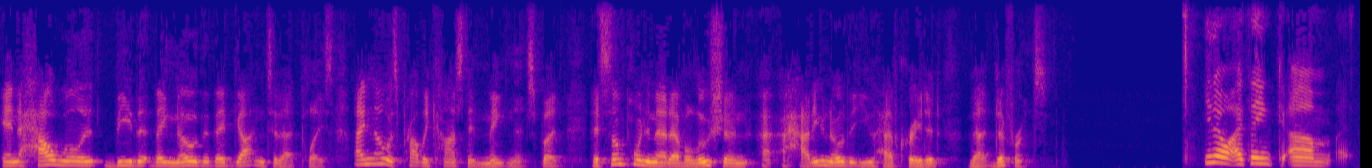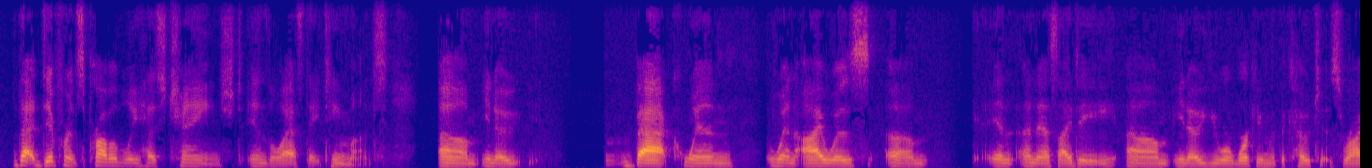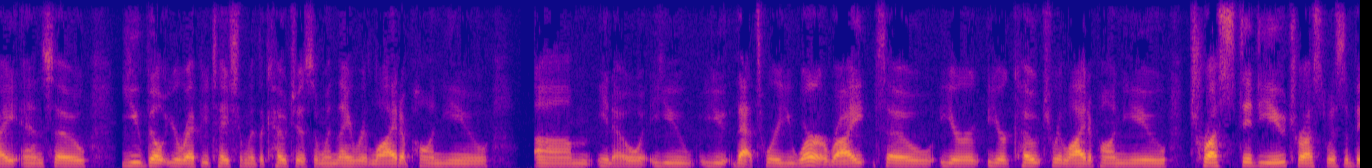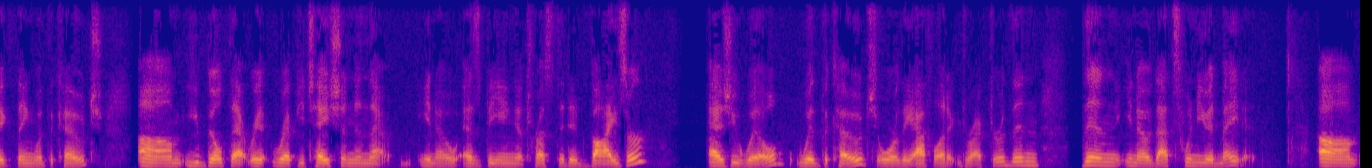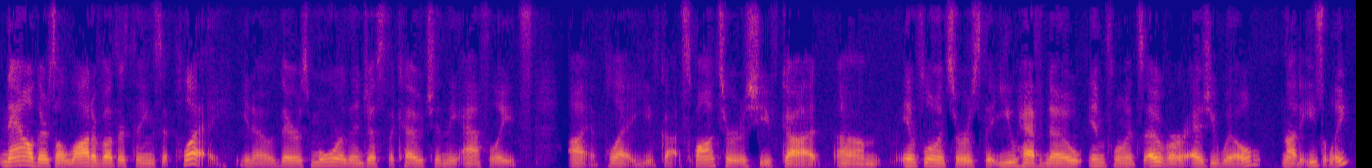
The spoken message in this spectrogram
And how will it be that they know that they've gotten to that place? I know it's probably constant maintenance, but at some point in that evolution, how do you know that you have created that difference? You know, I think um, that difference probably has changed in the last 18 months. Um, you know, back when when I was um, in an SID, um, you know, you were working with the coaches, right? And so you built your reputation with the coaches, and when they relied upon you, um, you know, you you that's where you were, right? So your your coach relied upon you, trusted you. Trust was a big thing with the coach. Um, you built that re- reputation and that, you know, as being a trusted advisor, as you will, with the coach or the athletic director, then, then, you know, that's when you had made it. Um, now there's a lot of other things at play. You know, there's more than just the coach and the athletes uh, at play. You've got sponsors, you've got um, influencers that you have no influence over, as you will, not easily.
